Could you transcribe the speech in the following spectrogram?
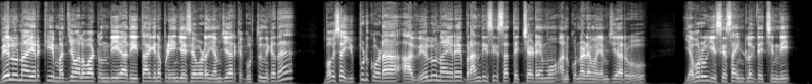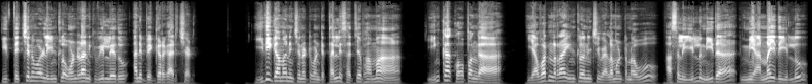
వేలు నాయర్కి మద్యం అలవాటుంది అది తాగినప్పుడు ఏం చేసేవాడో ఎంజీఆర్కి గుర్తుంది కదా? బహుశా ఇప్పుడు కూడా ఆ వేలు నాయరే బ్రాందీ సీసా తెచ్చాడేమో అనుకున్నాడేమో ఎంజీఆర్. ఎవరు ఈ సీసా ఇంట్లోకి తెచ్చింది? ఇది తెచ్చిన వాళ్ళు ఇంట్లో ఉండడానికి వీల్లేదు అని బిగ్గరగా అరిచాడు. ఇది గమనించినటువంటి తల్లి సత్యభామ ఇంకా కోపంగా ఎవర్నరా ఇంట్లో నుంచి వెళ్ళమంటున్నావు? అసలు ఇల్లు నీదా? మీ అన్నయ్యది ఇల్లు?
